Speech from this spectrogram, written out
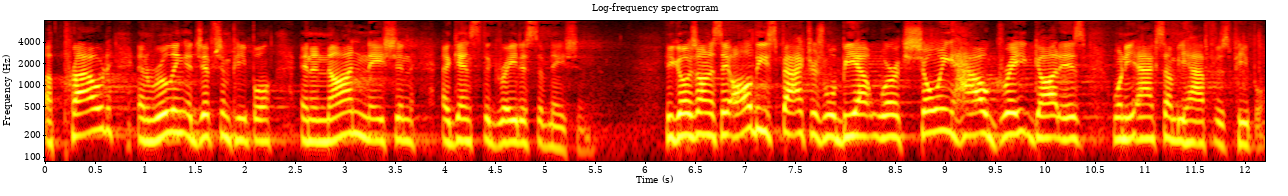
a proud and ruling Egyptian people, and a non nation against the greatest of nations. He goes on to say all these factors will be at work showing how great God is when he acts on behalf of his people.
